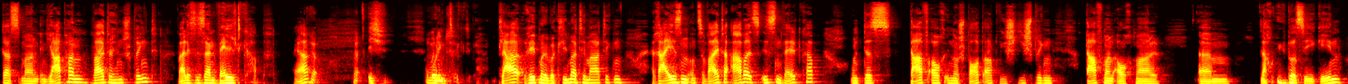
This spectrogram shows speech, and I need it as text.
dass man in Japan weiterhin springt, weil es ist ein Weltcup. Ja, ja, ja. ich Unbedingt. und klar redet man über Klimathematiken, Reisen und so weiter, aber es ist ein Weltcup und das darf auch in einer Sportart wie Skispringen darf man auch mal ähm, nach Übersee gehen.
